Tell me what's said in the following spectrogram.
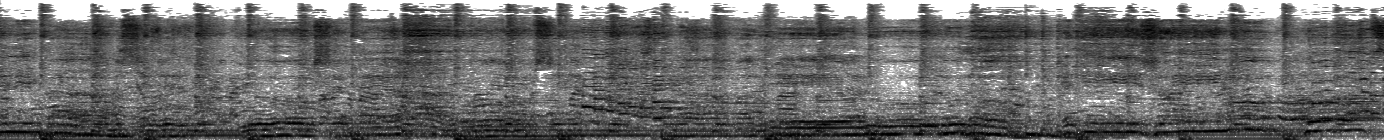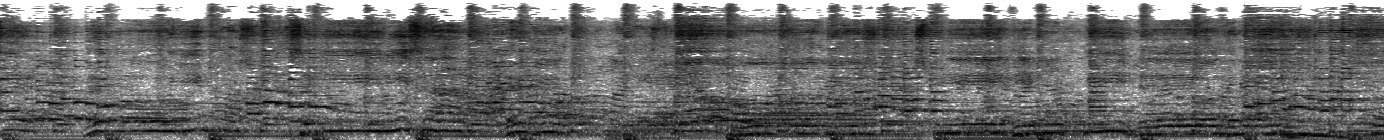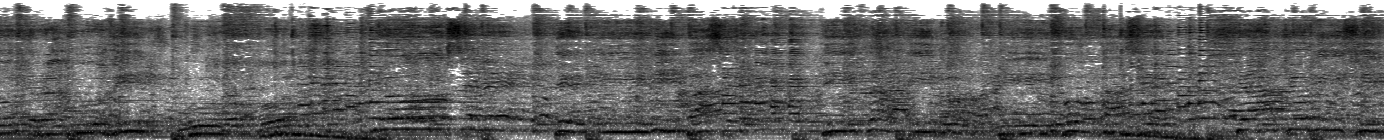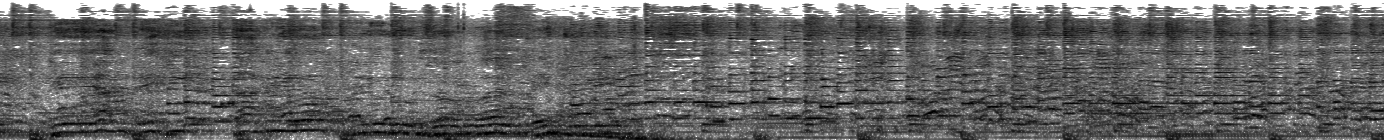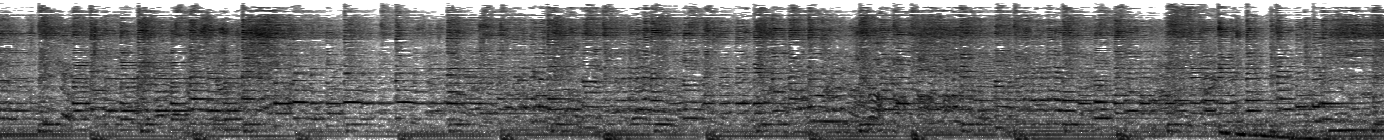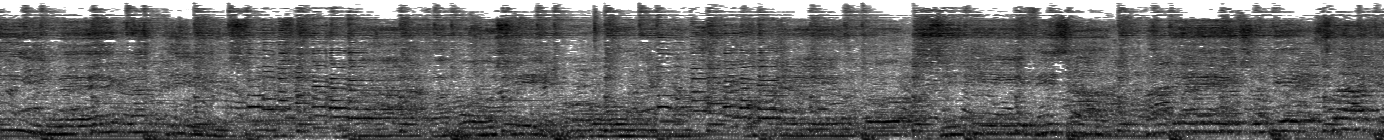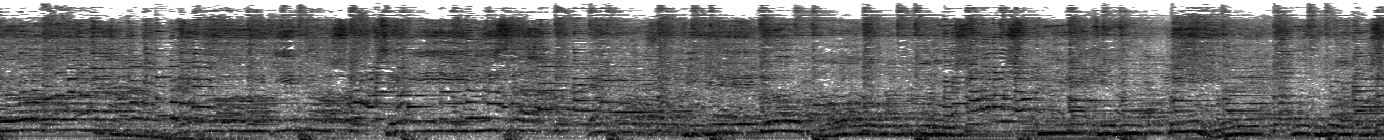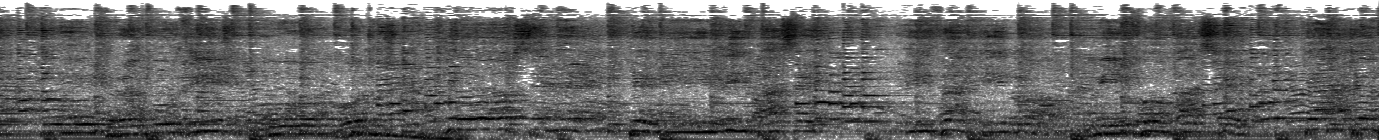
δεν λυπάσαι διώξε με απόψε να μαθεί ο λουλουδό και τη ζωή μου κόψε εγώ γυμνάς σε κίνησα μη λυπάσαι τι θα γίνω μη φοβάσαι κι αν χιονίσει και αν τρέχει άγριο λουλουδό αντέχει τι θα γίνω, μη φοβάσαι, κι αλλιώς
